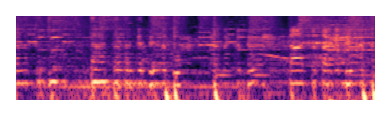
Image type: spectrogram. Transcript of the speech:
तनक दुम तात तरक दिन दुम तनक दुम तात तरक दिन दुम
